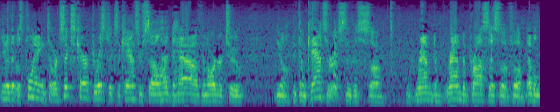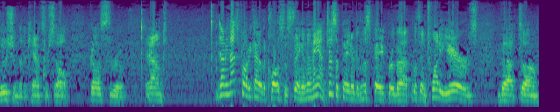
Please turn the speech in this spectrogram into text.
you know, that was pointing toward six characteristics a cancer cell had to have in order to, you know, become cancerous through this uh, random random process of um, evolution that a cancer cell goes through, and. I mean, that's probably kind of the closest thing. And then they anticipated in this paper that within 20 years, that um,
